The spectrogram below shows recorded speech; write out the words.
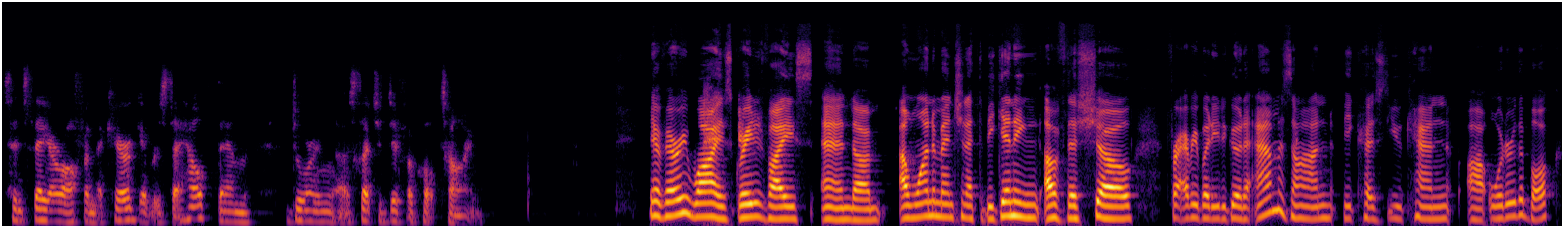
since they are often the caregivers to help them during uh, such a difficult time. Yeah, very wise. Great advice. And um, I want to mention at the beginning of this show for everybody to go to Amazon because you can uh, order the book.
